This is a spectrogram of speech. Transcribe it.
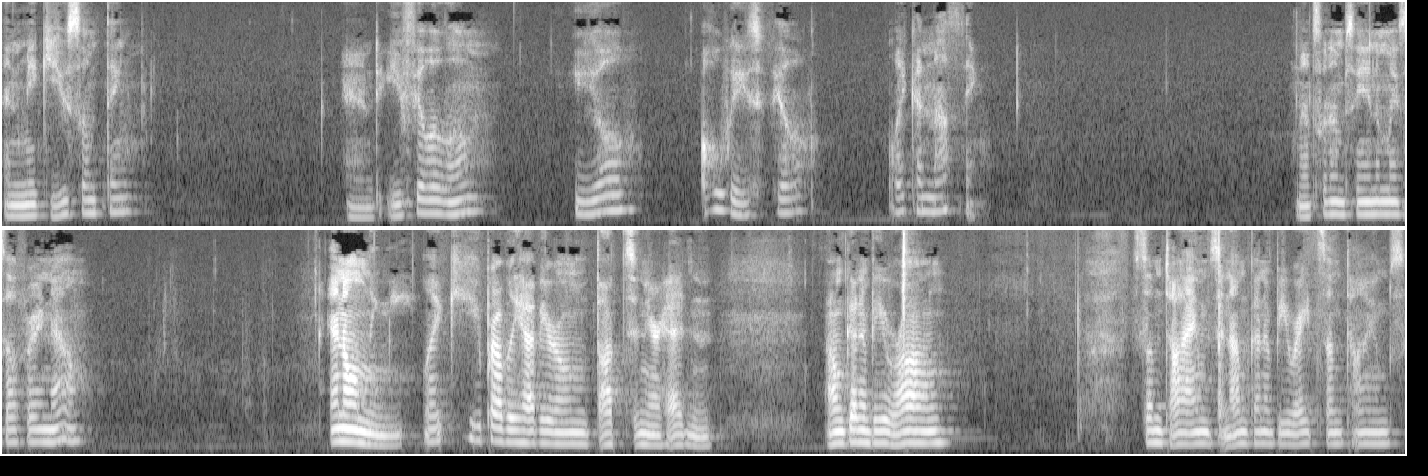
and make you something and you feel alone, you'll always feel like a nothing. That's what I'm saying to myself right now and only me. Like, you probably have your own thoughts in your head, and I'm gonna be wrong sometimes, and I'm gonna be right sometimes.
